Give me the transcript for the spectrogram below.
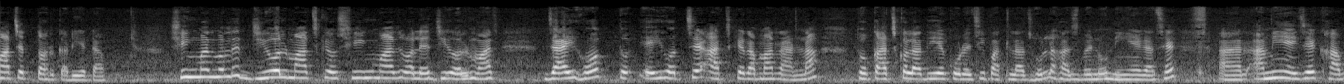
মাছের তরকারি এটা। শিং মাছ বললে জিওল মাছকেও শিং মাছ বলে জিওল মাছ। যাই হোক, তো এই হচ্ছে আজকের আমার রান্না। তো কাঁচকলা দিয়ে করেছি পাতলা ঝোল হাজব্যান্ডও নিয়ে গেছে। আর আমি এই যে খাব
